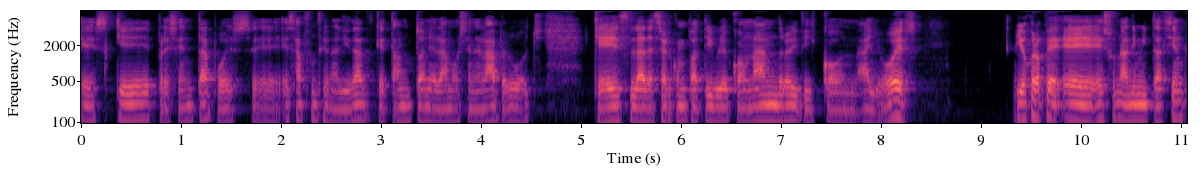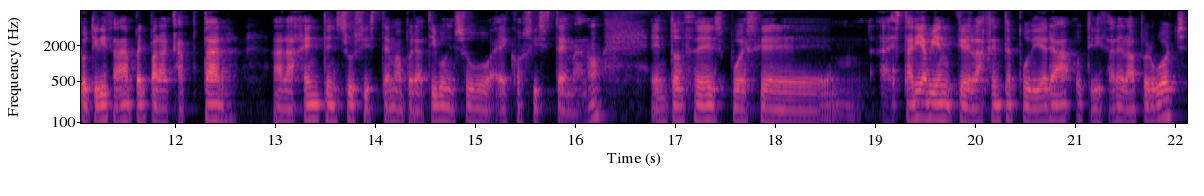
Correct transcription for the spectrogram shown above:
es que presenta pues esa funcionalidad que tanto anhelamos en el Apple Watch, que es la de ser compatible con Android y con iOS. Yo creo que es una limitación que utiliza Apple para captar a la gente en su sistema operativo, en su ecosistema, ¿no? Entonces, pues estaría bien que la gente pudiera utilizar el Apple Watch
